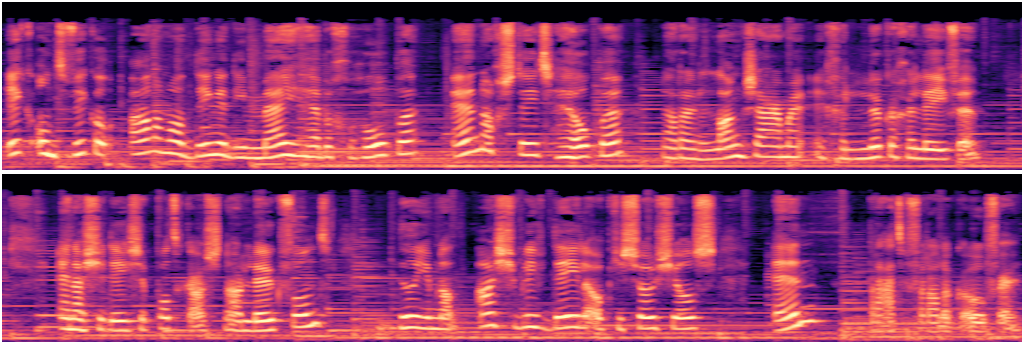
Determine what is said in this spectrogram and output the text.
Ik ontwikkel allemaal dingen die mij hebben geholpen en nog steeds helpen naar een langzamer en gelukkiger leven. En als je deze podcast nou leuk vond, wil je hem dan alsjeblieft delen op je socials en praat er vooral ook over.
